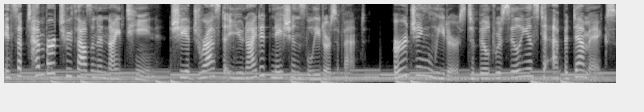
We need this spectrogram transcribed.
in September 2019, she addressed a United Nations leaders event, urging leaders to build resilience to epidemics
